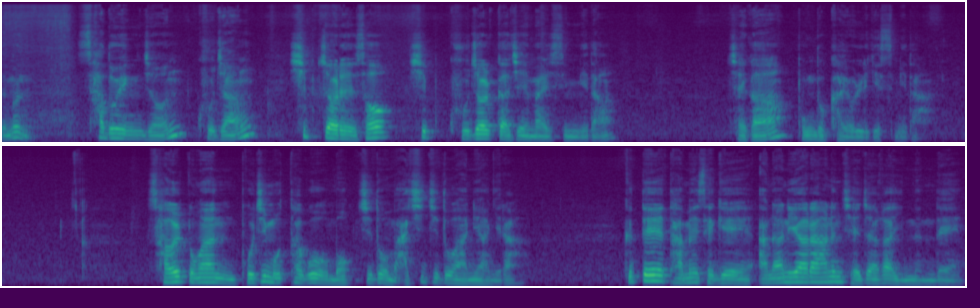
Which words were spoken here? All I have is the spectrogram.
말씀은 사도행전 9장 10절에서 19절까지의 말씀입니다. 제가 봉독하여 올리겠습니다. 사흘 동안 보지 못하고 먹지도 마시지도 아니하니라. 그때 담에색에 아나니아라 하는 제자가 있는데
